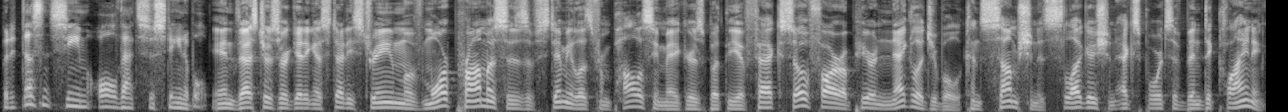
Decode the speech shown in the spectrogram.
but it doesn't seem all that sustainable. Investors are getting a steady stream of more promises of stimulus from policymakers, but the effects so far appear negligible. Consumption is sluggish and exports have been declining.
